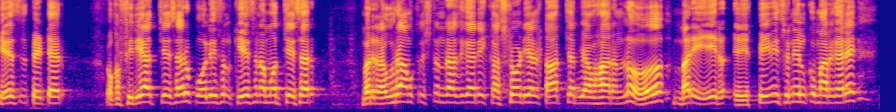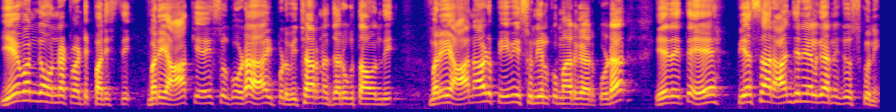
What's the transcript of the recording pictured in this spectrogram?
కేసు పెట్టారు. ఒక ఫిర్యాదు చేశారు. పోలీసులు కేసు నమోదు చేశారు. మరి రఘురామకృష్ణరాజు గారి కస్టోడియల్ టార్చర్ వ్యవహారంలో మరి పివి సునీల్ కుమార్ గారే ఏ వన్గా ఉన్నటువంటి పరిస్థితి. మరి ఆ కేసు కూడా ఇప్పుడు విచారణ జరుగుతూ ఉంది. మరి ఆనాడు పివి సునీల్ కుమార్ గారు కూడా ఏదైతే పిఎస్ఆర్ ఆంజనేయులు గారిని చూసుకుని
